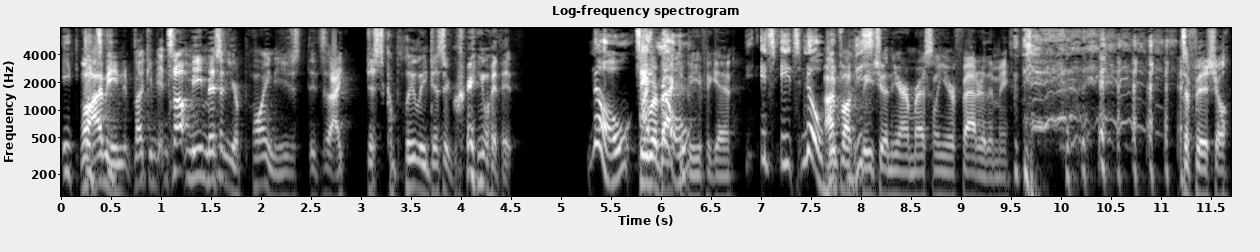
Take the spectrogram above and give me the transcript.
It, Well, I mean, fucking, it's not me missing your point. You just, it's I just completely disagreeing with it. no. See, we're back to beef again. It's it's no. I'm fucking this, beat you in the arm wrestling. You're fatter than me. it's official.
